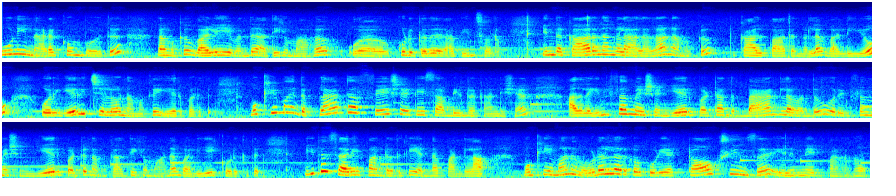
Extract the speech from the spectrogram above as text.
ஊனி நடக்கும்பொழுது நமக்கு வலியை வந்து அதிகமாக கொடுக்குது அப்படின்னு சொல்கிறோம் இந்த காரணங்களாலலாம் நமக்கு கால் பாதங்களில் வலியோ ஒரு எரிச்சலோ நமக்கு ஏற்படுது. முக்கியமாக இந்த பிளாட்டர் ஃபேஷைட்டிஸ் அப்படின்ற கண்டிஷன் அதில் இன்ஃப்ளமேஷன் ஏற்பட்டு அந்த பேண்டில் வந்து ஒரு இன்ஃப்ளமேஷன் ஏற்பட்டு நமக்கு அதிகமான வலியை கொடுக்குது. இதை சரி பண்ணுறதுக்கு என்ன பண்ணலாம்? முக்கியமாக நம்ம உடலில் இருக்கக்கூடிய டாக்ஸின்ஸை எலிமினேட் பண்ணணும்.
